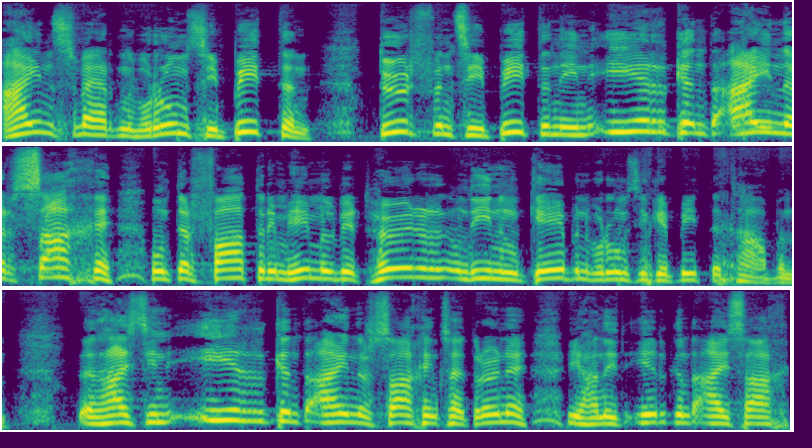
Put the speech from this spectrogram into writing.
eins werden, worum sie bitten, dürfen dürfen sie bitten in irgendeiner Sache und der Vater im Himmel wird hören und ihnen geben, worum sie gebeten haben. Das heißt, in irgendeiner Sache. Ich Röne, ich habe nicht irgendeine Sache,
